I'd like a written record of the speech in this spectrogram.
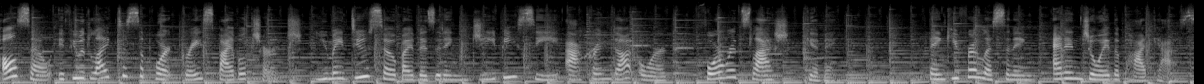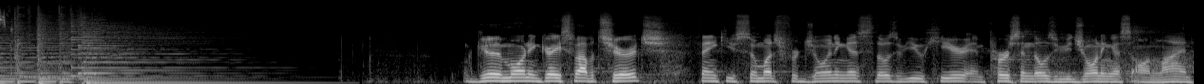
Also, if you would like to support Grace Bible Church, you may do so by visiting gbcakron.org forward slash giving. Thank you for listening and enjoy the podcast. Good morning, Grace Bible Church. Thank you so much for joining us. Those of you here in person, those of you joining us online,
